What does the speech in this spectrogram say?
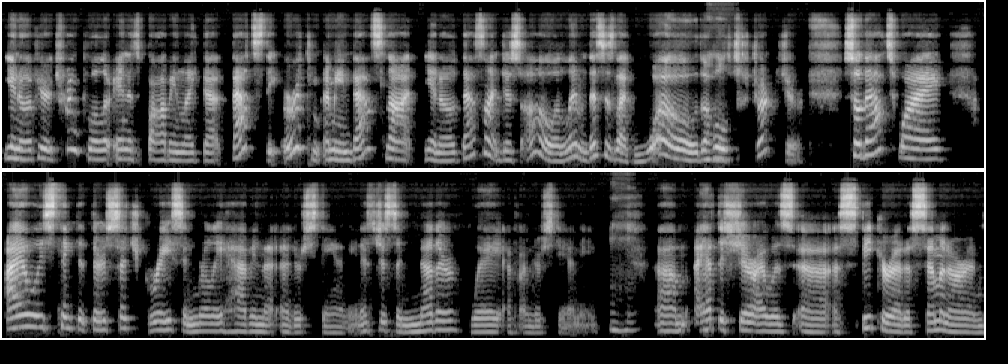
you know, if you're a trunk dweller and it's bobbing like that, that's the earth. I mean, that's not, you know, that's not just, oh, a limb. This is like, whoa, the mm-hmm. whole structure. So that's why I always think that there's such grace in really having that understanding. It's just another way of understanding. Mm-hmm. Um, I have to share, I was uh, a speaker at a seminar and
